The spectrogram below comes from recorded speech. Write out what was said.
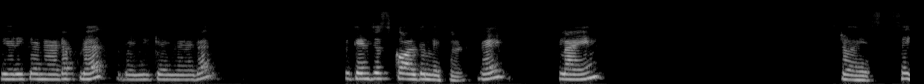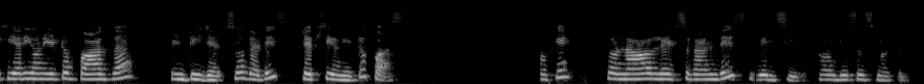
Here you can add a plus, then you can add a, you can just call the method, right? Climb stairs. So here you need to pass the integer. So that is steps you need to pass. Okay, so now let's run this. We'll see how this is working.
